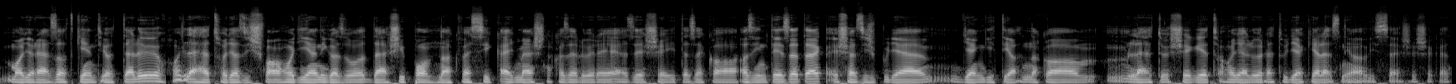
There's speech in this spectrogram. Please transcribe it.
magyarázatként jött elő, hogy lehet, hogy az is van, hogy ilyen igazodási pontnak veszik egymásnak az előrejelzéseit ezek a, az intézetek, és ez is ugye gyengíti annak a lehetőségét, hogy előre tudják jelezni a visszaeséseket.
